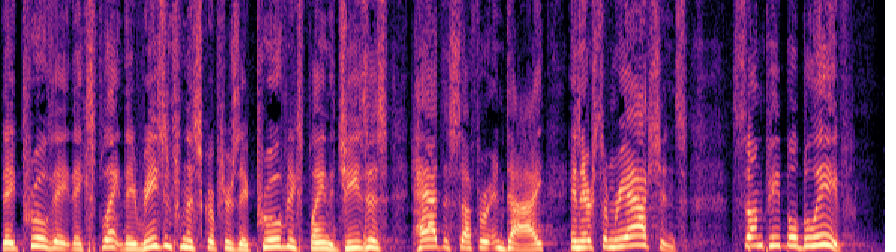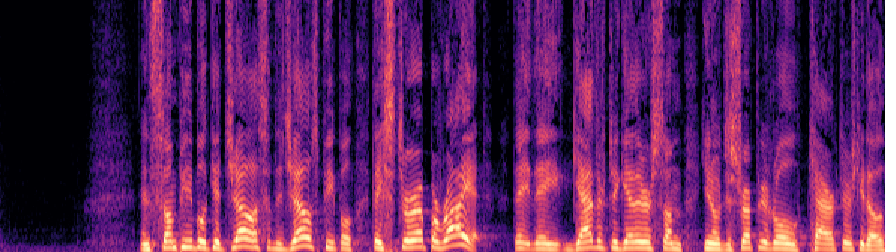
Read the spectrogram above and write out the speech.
they prove, they, they explain, they reason from the scriptures, they prove and explain that Jesus had to suffer and die, and there's some reactions. Some people believe. And some people get jealous, and the jealous people, they stir up a riot. They, they gather together some, you know, disreputable characters, you know,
